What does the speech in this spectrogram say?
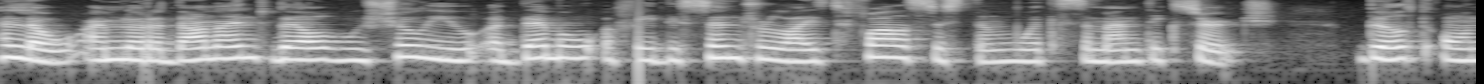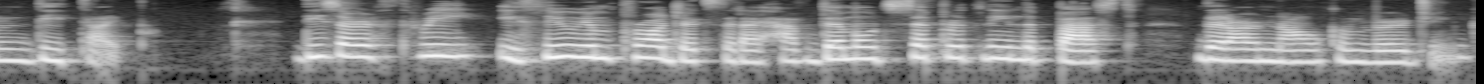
Hello, I'm Loredana and today I will show you a demo of a decentralized file system with semantic search, built on dtype. These are three Ethereum projects that I have demoed separately in the past that are now converging.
